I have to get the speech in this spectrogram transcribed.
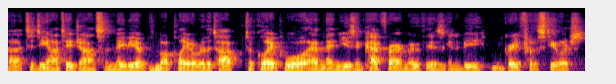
uh, to Diontae Johnson, maybe a, a, play over the top to Claypool, and then using Pat Freiermuth is going to be great for the Steelers.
